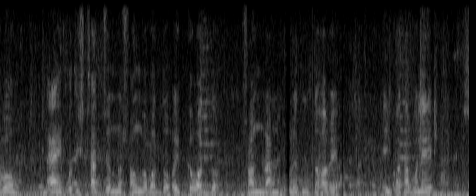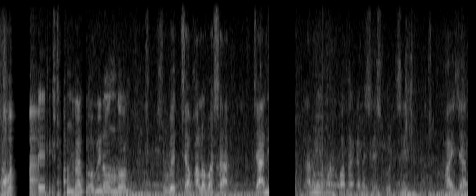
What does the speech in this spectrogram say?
এবং ন্যায় প্রতিষ্ঠার জন্য সংঘবদ্ধ, ঐক্যবদ্ধ সংগ্রাম গড়ে তুলতে হবে। এই কথা বলে সবাই সংগ্রামে অভিনন্দন, শুভেচ্ছা, ভালোবাসা জানি আমি আমার কথা এখানে শেষ করছি। ভাইজান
